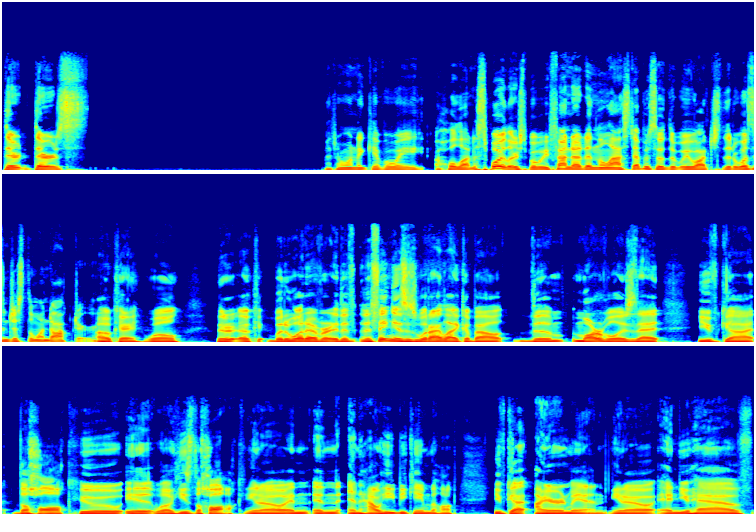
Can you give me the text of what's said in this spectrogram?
there there's I don't want to give away a whole lot of spoilers, but we found out in the last episode that we watched that it wasn't just the one doctor. Okay, well, there. Okay, but whatever. The, the thing is, is what I like about the Marvel is that you've got the Hulk, who is well, he's the Hawk, you know, and and and how he became the Hawk. You've got Iron Man, you know, and you have.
